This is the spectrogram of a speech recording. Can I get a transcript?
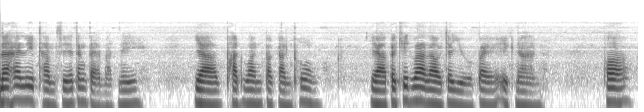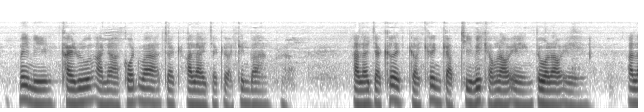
และให้รีบทำเสียตั้งแต่บัดนี้ อย่าผัดวันประกันพรุ่ง อย่าไปคิดว่าเราจะอยู่ไปอีกนาน เพราะไม่มีใครรู้อนาคตว่าจะอะไรจะเกิดขึ้นบ้าง อะไรจะเกิดเกิดขึ้นกับชีวิตของเราเองตัวเราเอง อะไร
